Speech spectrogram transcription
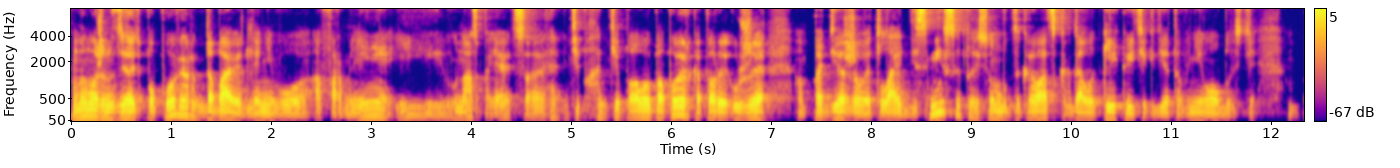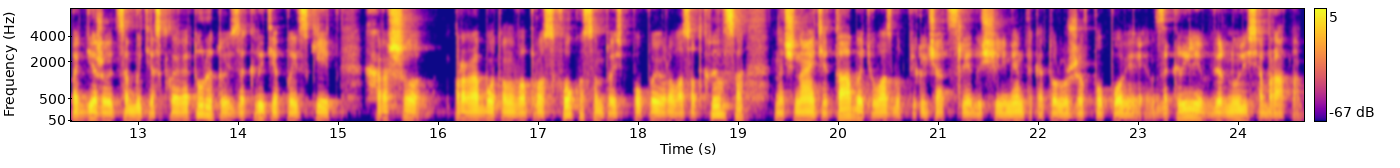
мы можем сделать поповер, добавить для него оформление, и у нас появится типа, типовой поповер, который уже поддерживает light dismiss, то есть он будет закрываться, когда вы кликаете где-то вне области, поддерживает события с клавиатуры, то есть закрытие по escape. Хорошо проработан вопрос с фокусом, то есть поповер у вас открылся, начинаете табать, у вас будут переключаться следующие элементы, которые уже в поповере. Закрыли, вернулись обратно.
